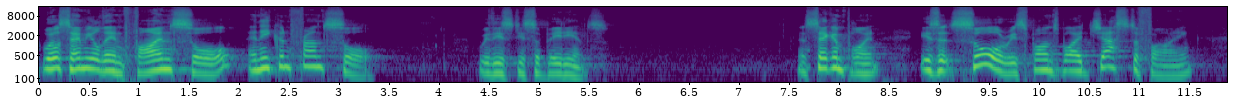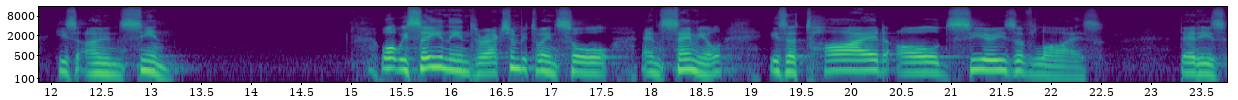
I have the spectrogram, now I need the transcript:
Well, Samuel then finds Saul and he confronts Saul with his disobedience. The second point is that Saul responds by justifying his own sin. What we see in the interaction between Saul and Samuel is a tired old series of lies that is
